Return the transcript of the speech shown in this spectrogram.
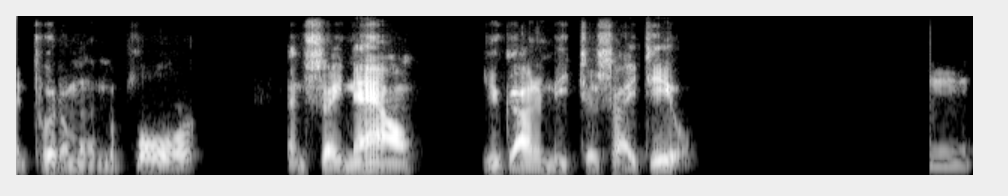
and put them on the floor and say, now you got to meet this ideal. Mm.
